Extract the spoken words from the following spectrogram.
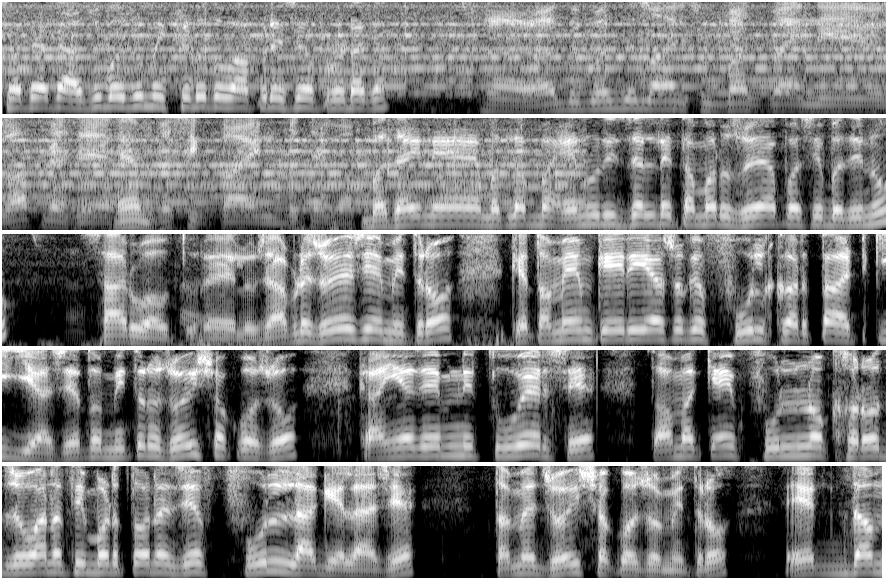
સાથે સાથે આજુબાજુમાં ખેડૂતો વાપરે છે આ પ્રોડક્ટ આજુબાજુમાં સુભાષભાઈ ને વાપરે છે રસિકભાઈ ને બધા બધાને મતલબ એનું રિઝલ્ટ તમારું જોયા પછી બધીનું સારું આવતું રહેલું છે. આપણે જોઈએ છીએ મિત્રો કે તમે એમ કહી રહ્યા છો કે ફૂલ કરતા અટકી ગયા છે. તો મિત્રો જોઈ શકો છો કે અહીંયા જે એમની તુવેર છે તો આમાં ક્યાંય ફૂલનો ખરો જોવા નથી મળતો અને જે ફૂલ લાગેલા છે તમે જોઈ શકો છો મિત્રો, એકદમ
